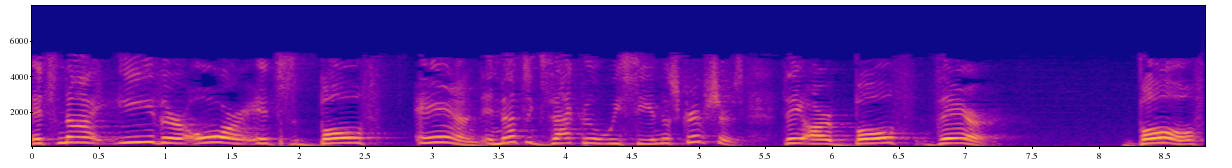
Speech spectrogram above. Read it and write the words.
It's not either or, it's both and. And that's exactly what we see in the scriptures. They are both there. Both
